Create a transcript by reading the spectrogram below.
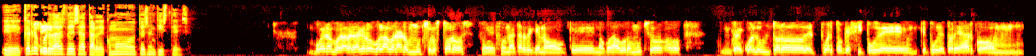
Eh, ¿Qué recuerdas de esa tarde? ¿Cómo te sentiste? Bueno, pues la verdad que no colaboraron mucho los toros. fue una tarde que no que no colaboró mucho. Recuerdo un toro del puerto que sí pude que pude torear con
